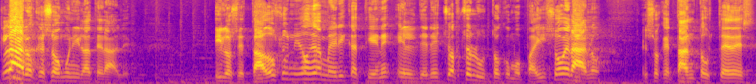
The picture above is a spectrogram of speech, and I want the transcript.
Claro que son unilaterales. Y los Estados Unidos de América tienen el derecho absoluto como país soberano, eso que tanto ustedes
